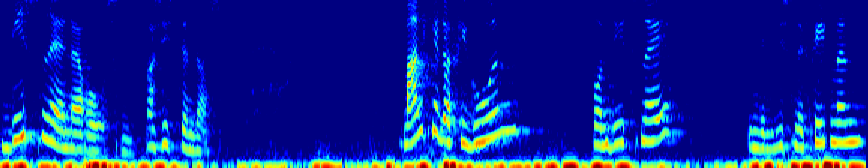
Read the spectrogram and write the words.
Disney-Neurosen. Was ist denn das? Manche der Figuren von Disney in den Disney-Filmen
